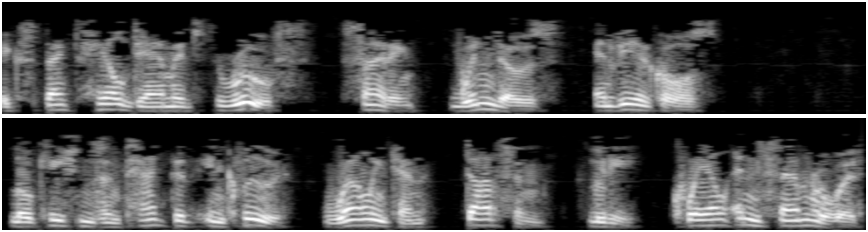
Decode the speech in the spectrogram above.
Expect hail damage to roofs, siding, windows, and vehicles. Locations impacted include Wellington, Dodson, Lutie, Quail, and Samnorwood.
